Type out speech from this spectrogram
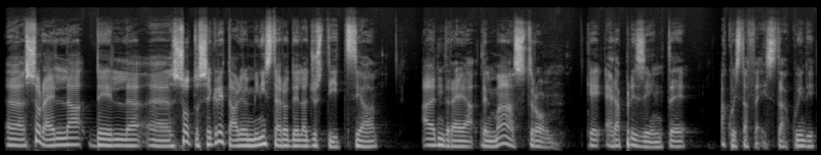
eh, sorella del eh, sottosegretario al Ministero della Giustizia Andrea Del Mastro, che era presente a questa festa, quindi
